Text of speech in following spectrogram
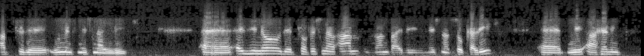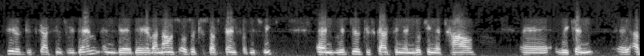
up to the women's national league. Uh, as you know, the professional arm is run by the National Soccer League. Uh, we are having still discussions with them, and they have announced also to suspend for this week. And we're still discussing and looking at how uh, we can uh,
